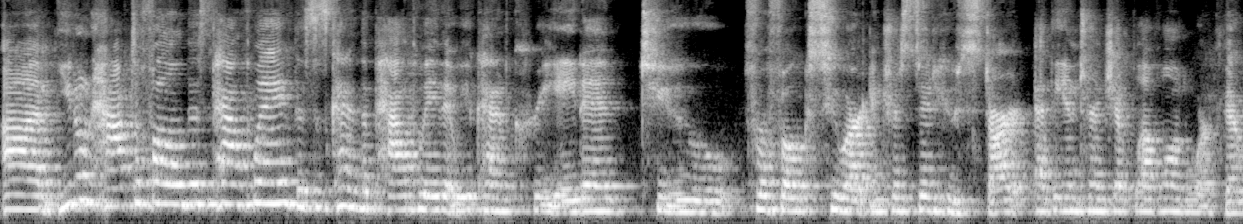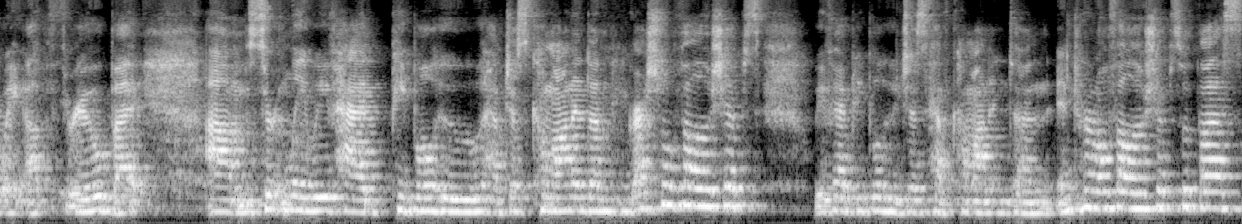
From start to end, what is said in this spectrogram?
Um, you don't have to follow this pathway. This is kind of the pathway that we've kind of created to for folks who are interested who start at the internship level and work their way up through. But um, certainly, we've had people who have just come on and done congressional fellowships. We've had people who just have come on and done internal fellowships with us.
